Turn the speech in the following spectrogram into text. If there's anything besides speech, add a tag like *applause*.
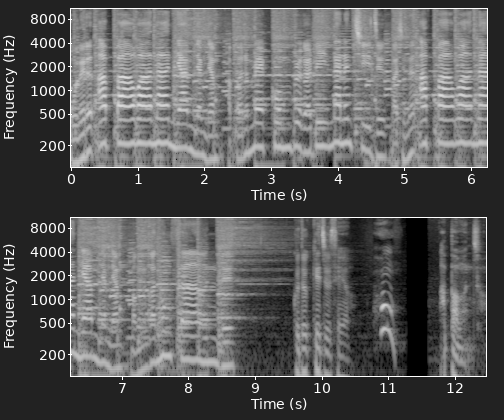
오늘은 아빠와 나 냠냠냠. 아빠는 매콤 불갈비 나는 치즈. 맛있는 아빠와 나 냠냠냠. 먹는 건 홍사운드. 구독해주세요. 홍! 아빠 먼저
